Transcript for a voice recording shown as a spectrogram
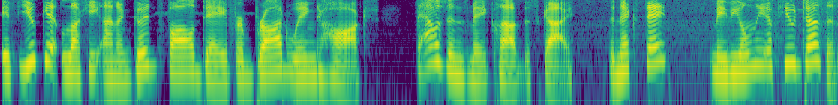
If you get lucky on a good fall day for broad winged hawks, thousands may cloud the sky. The next day, maybe only a few dozen.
